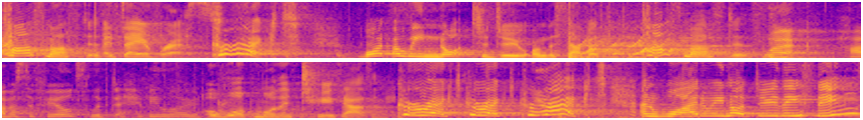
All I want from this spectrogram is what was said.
Taskmasters. A day of rest. Correct. What are we not to do on the Sabbath? Taskmasters. Work, harvest the fields, lift a heavy load. Or walk more than 2,000 meters. Correct, correct, correct. And why do we not do these things?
